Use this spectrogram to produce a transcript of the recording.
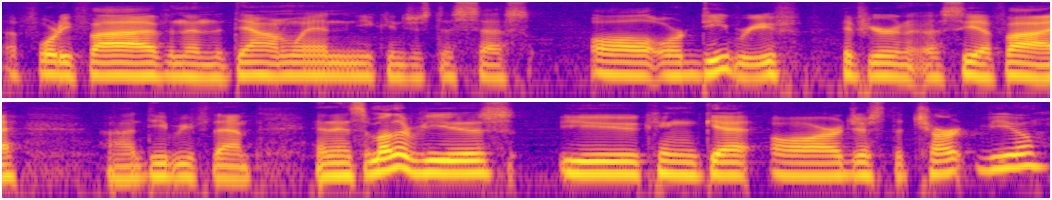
a 45, and then the downwind. And you can just assess all or debrief if you're in a CFI. Uh, debrief them, and then some other views you can get are just the chart view.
